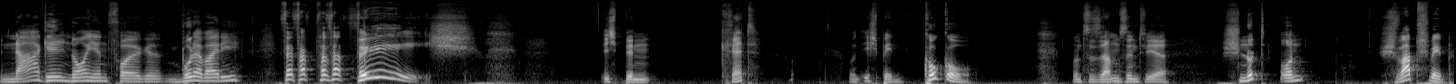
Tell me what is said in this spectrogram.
nagelneuen Folge Buddha bei die. Fisch. Ich bin Kret Und ich bin Coco. und zusammen sind wir Schnutt und Schwappschwipp.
